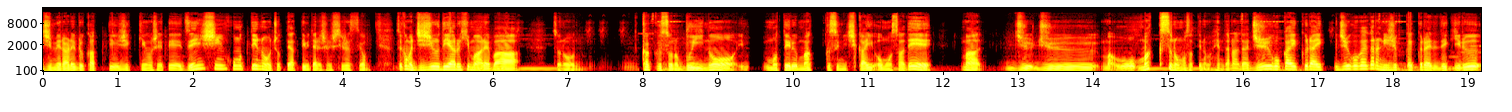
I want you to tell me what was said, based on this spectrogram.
じめられるかっていう実験をしてて、全身法っていうのをちょっとやってみたりしてるんですよ。それかまあ自重でやる日もあれば、その、各その部位の持てるマックスに近い重さで、まあ、10、10まあ、おマックスの重さっていうのも変だな。だから15回くらい、15回から20回くらいでできる、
